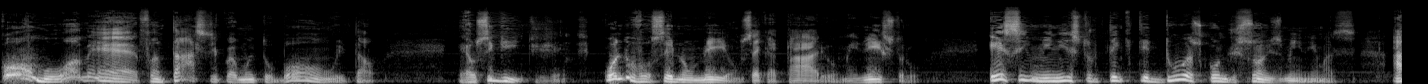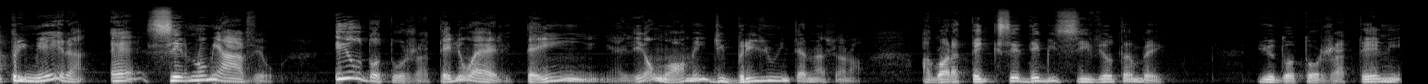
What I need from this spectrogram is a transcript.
Como? O homem é fantástico, é muito bom e tal. É o seguinte, gente: quando você nomeia um secretário, um ministro, esse ministro tem que ter duas condições mínimas. A primeira é ser nomeável. E o doutor Jatênio ele tem, ele é um homem de brilho internacional. Agora tem que ser demissível também. E o doutor Jatene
